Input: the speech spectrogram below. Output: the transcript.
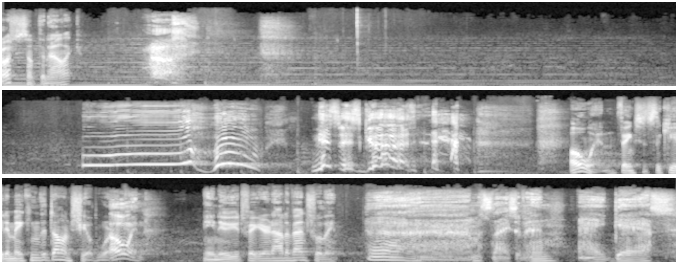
Brought you something, Alec. Woo-hoo! This is good. Owen thinks it's the key to making the Dawn Shield work. Owen. He knew you'd figure it out eventually. Ah, That's nice of him. I guess.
